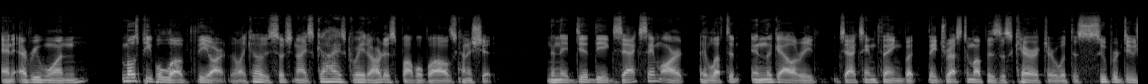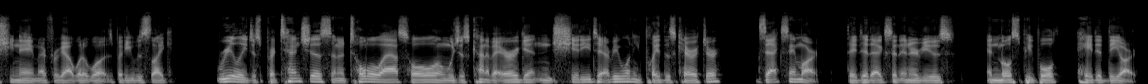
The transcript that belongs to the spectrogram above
and everyone most people loved the art. They're like, "Oh, he's such a nice guy, he's great artist, blah blah blah, all this kind of shit." And then they did the exact same art. They left it in the gallery, exact same thing, but they dressed him up as this character with this super douchey name. I forgot what it was, but he was like really just pretentious and a total asshole and was just kind of arrogant and shitty to everyone. He played this character. Exact same art. They did exit interviews, and most people hated the art.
